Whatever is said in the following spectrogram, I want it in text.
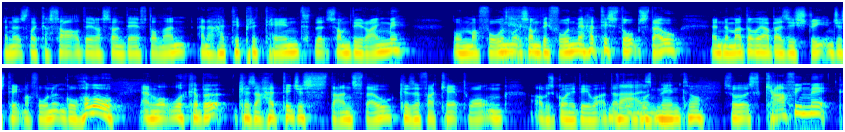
and it's like a Saturday or Sunday afternoon, and I had to pretend that somebody rang me on my phone, like somebody phoned me. I had to stop still in the middle of a busy street and just take my phone out and go hello and look, look about because I had to just stand still because if I kept walking, I was going to do what I did that is Monday. mental. So it's caffeine, mate.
